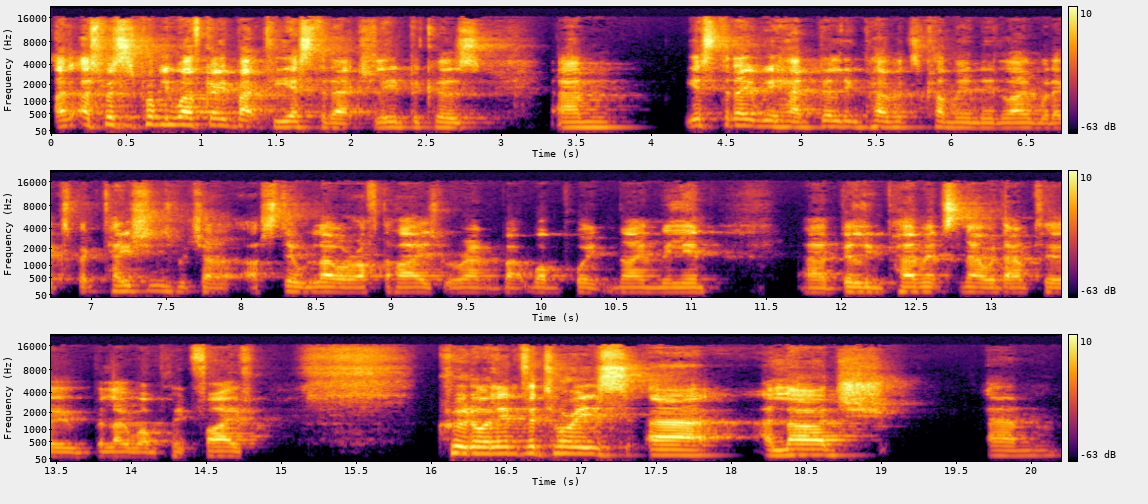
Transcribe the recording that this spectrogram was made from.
I, I, suppose it's probably worth going back to yesterday actually because um, Yesterday, we had building permits come in in line with expectations, which are, are still lower off the highs. We're around about 1.9 million uh, building permits. Now we're down to below 1.5. Crude oil inventories uh, are large. Um,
